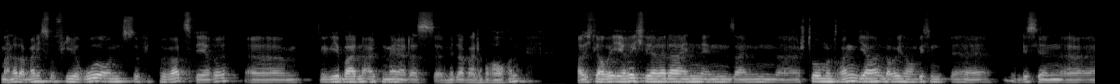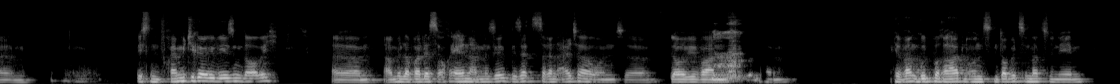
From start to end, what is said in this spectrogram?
Man hat aber nicht so viel Ruhe und so viel Privatsphäre, ähm, wie wir beiden alten Männer das äh, mittlerweile brauchen. Also ich glaube, Erich wäre da in, in seinen äh, Sturm- und Drangjahren, glaube ich, noch ein bisschen, äh, ein bisschen, äh, bisschen freimütiger gewesen, glaube ich. Ähm, aber mittlerweile ist auch er in einem gesetzteren Alter und äh, ich glaube, wir waren, ähm, wir waren gut beraten, uns ein Doppelzimmer zu nehmen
